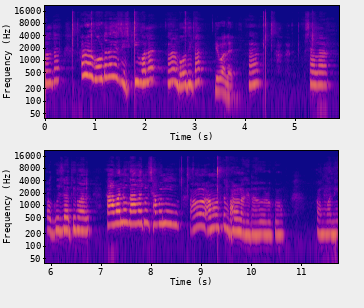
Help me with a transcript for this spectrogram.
বলতো? আরে ওই বউটা দেখেছিস? কি বলে? হ্যাঁ বৌদিটা। কি বলে? হ্যাঁ সালা গুজরাটি মাল। আবানু গাবানু সাবানু। আমার আমার তো ভালো লাগে না ওরকম আম্বানি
